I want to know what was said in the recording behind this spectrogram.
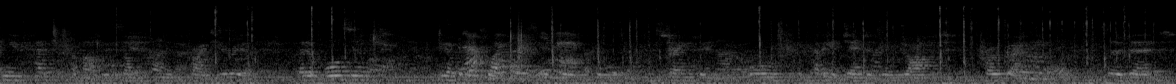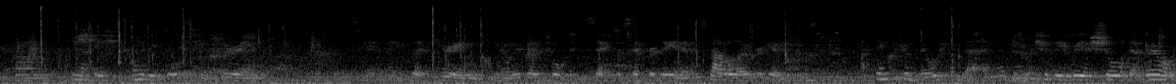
and you had to come up with some kind of criteria, but it wasn't, you know, that's why policy people constrained in are all having agendas or draft programming, so that, um, you know, it's kind of exhausting hearing excuse me, but hearing, you know, we've got to talk to the sector separately and it would start all over again because I think we can build from that and I think we should be reassured that we're all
